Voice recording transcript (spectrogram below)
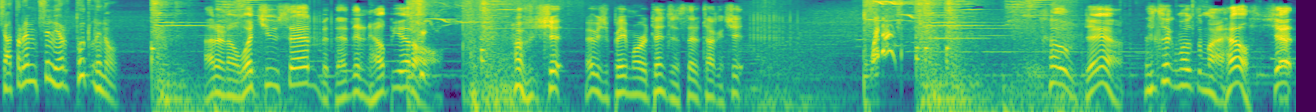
Chatrem chinir tutlino. I don't know what you said, but that didn't help you at all. oh shit, maybe we should pay more attention instead of talking shit. Oh damn, they took most of my health. Shit.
